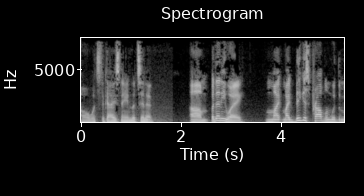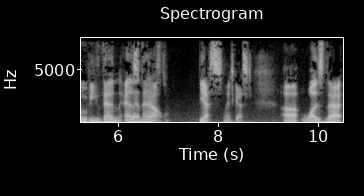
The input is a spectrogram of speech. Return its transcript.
oh what's the guy's name that's in it um, but anyway my my biggest problem with the movie then as Lance now Guest. yes Lance Guest uh, was that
